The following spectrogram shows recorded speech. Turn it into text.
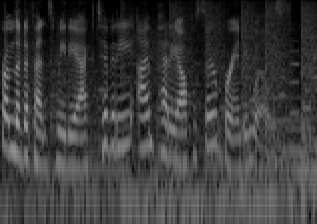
From the Defense Media Activity, I'm Petty Officer Brandi Wills.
